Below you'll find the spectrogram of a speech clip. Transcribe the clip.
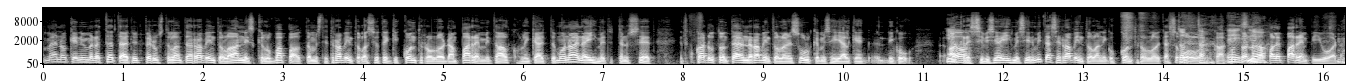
mä en oikein ymmärrä tätä, että nyt perustellaan tämä ravintola-anniskelun vapauttamista, että ravintolassa jotenkin kontrolloidaan paremmin tämä alkoholin käyttö. Mä oon aina ihmetyttänyt se, että, että kun kadut on täynnä ravintoloiden sulkemisen jälkeen niin kuin Joo. aggressiivisia ihmisiä, niin mitä se ravintola niin kuin kontrolloi tässä Totta. ollenkaan? Kotona on paljon parempi juoda.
